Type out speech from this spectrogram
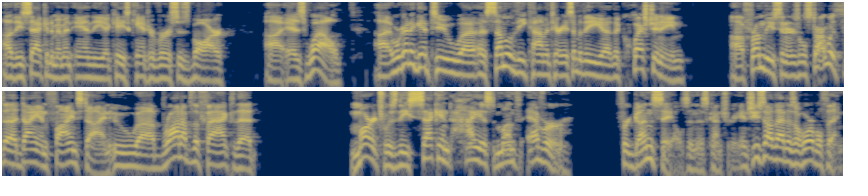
Uh, the Second Amendment and the uh, case Kanter versus Barr uh, as well. we're going to get to some of the commentary and some of the the questioning uh, from these senators. We'll start with uh, Dianne Feinstein, who uh, brought up the fact that March was the second highest month ever for gun sales in this country. And she saw that as a horrible thing.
